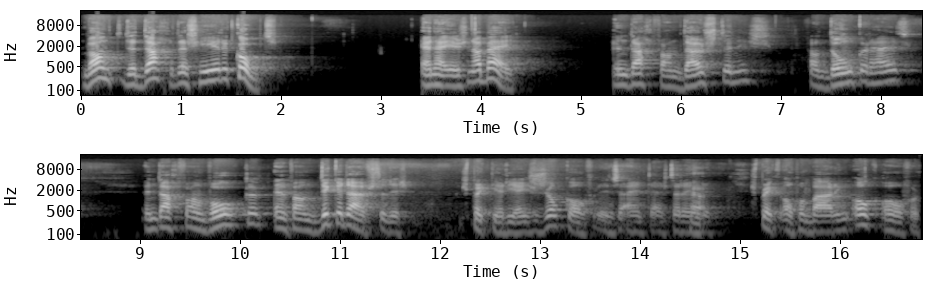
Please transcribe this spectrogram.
Want de dag des Heren komt. En hij is nabij. Een dag van duisternis, van donkerheid. Een dag van wolken en van dikke duisternis. Spreekt de Heer Jezus ook over in zijn eindtijdsreden. Ja. Spreekt openbaring ook over.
